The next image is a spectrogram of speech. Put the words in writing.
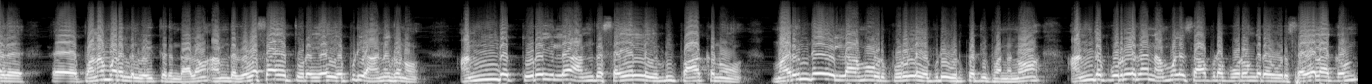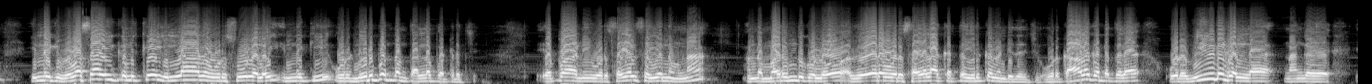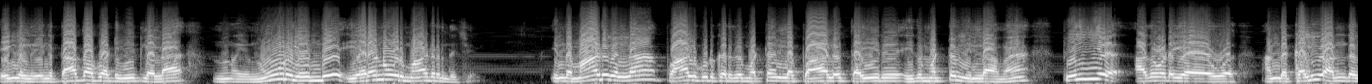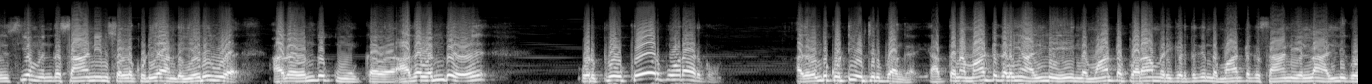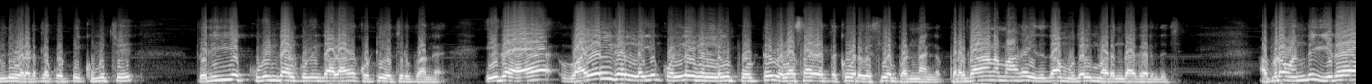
அஹ், பனைமரங்கள் வைத்திருந்தாலும் அந்த விவசாயத்துறையை எப்படி அணுகணும்? அந்த துறையில் அந்த செயலில் எப்படி பார்க்கணும்? மருந்தே இல்லாமல் ஒரு பொருளை எப்படி உற்பத்தி பண்ணணும்? அந்த பொருளை தான் நம்மளும் சாப்பிட போகிறோங்கிற ஒரு செயலாக்கம் இன்னைக்கு விவசாயிகளுக்கே இல்லாத ஒரு சூழலை இன்னைக்கு ஒரு நிர்பந்தம் தள்ளப்பட்டுருச்சு. எப்பா நீ ஒரு செயல் செய்யணும்னா அந்த மருந்துகளோ வேற ஒரு செயலாக்கத்தை இருக்க வேண்டியது ஒரு காலகட்டத்தில் ஒரு வீடுகளில் நாங்கள் எங்கள் எங்கள் தாத்தா பாட்டி வீட்டில எல்லாம் நூறுலேருந்து இரநூறு மாடு இருந்துச்சு. இந்த மாடுகள்லாம் பால் கொடுக்கறது மட்டும் இல்லை பால் தயிர் இது மட்டும் இல்லாமல் பெரிய அதோடைய அந்த கழிவு அந்த விஷயம் இந்த சாணின்னு சொல்லக்கூடிய அந்த எருவை அதை வந்து க- அதை வந்து ஒரு போ- போர் போரா இருக்கும். அதை வந்து கொட்டி வச்சிருப்பாங்க. அத்தனை மாட்டுகளையும் அள்ளி இந்த மாட்டை பராமரிக்கிறதுக்கு இந்த மாட்டுக்கு சாணி எல்லாம் அள்ளி கொண்டு ஒரு இடத்துல கொட்டி குமிச்சு பெரிய குவிண்டால் குவிண்டாலாக கொட்டி வச்சிருப்பாங்க. இதை வயல்கள்லையும் கொள்ளைகள்லையும் போட்டு விவசாயத்துக்கு ஒரு விஷயம் பண்ணாங்க. பிரதானமாக இதுதான் முதல் மருந்தாக இருந்துச்சு. அப்புறம் வந்து இதை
